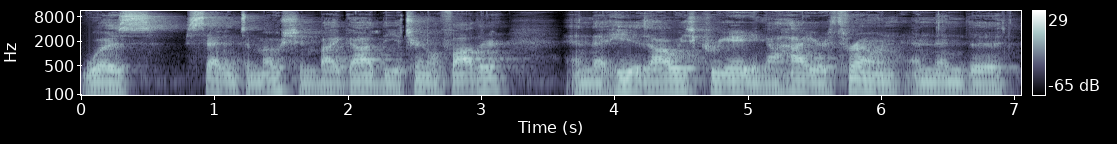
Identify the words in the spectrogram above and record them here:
was set into motion by God the Eternal Father, and that He is always creating a higher throne, and then the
